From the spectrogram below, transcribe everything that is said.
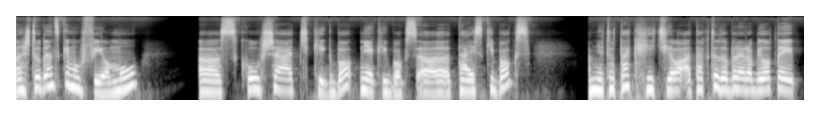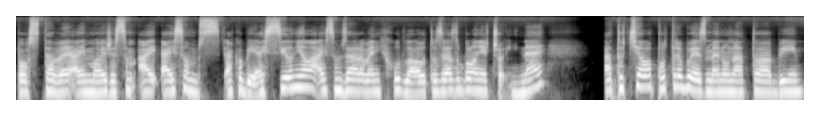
len študentskému filmu uh, skúšať kickbox, nie kickbox, uh, tajský box. A mne to tak chytilo a tak to dobre robilo tej postave aj moje, že som aj, aj som akoby aj silnila, aj som zároveň chudla, lebo to zrazu bolo niečo iné. A to telo potrebuje zmenu na to, aby...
